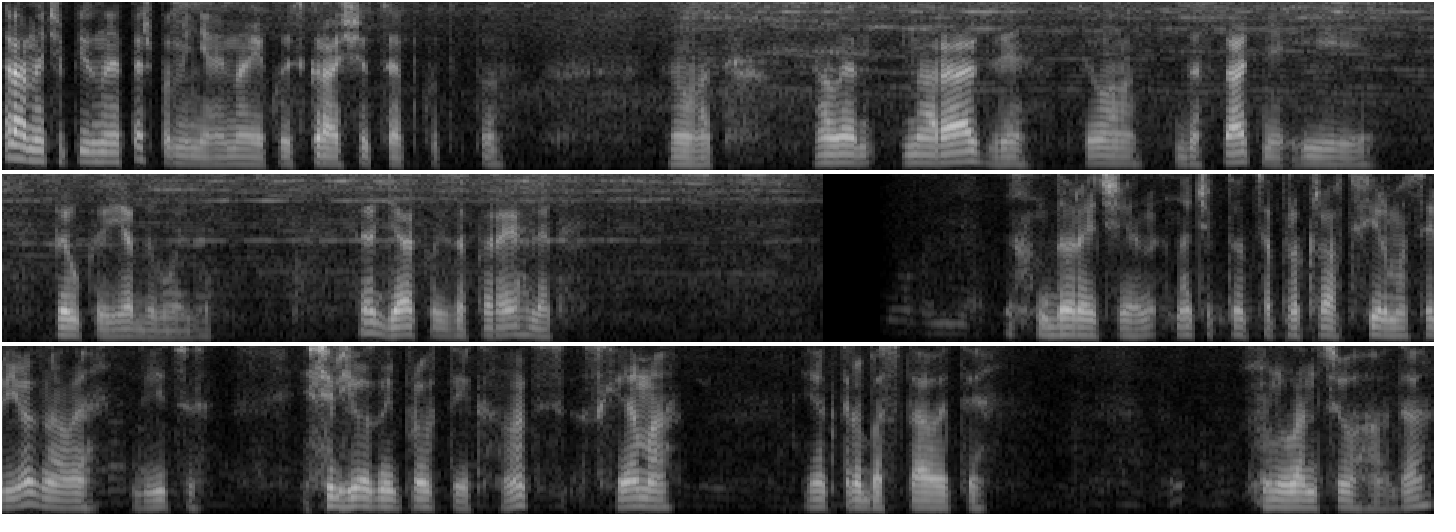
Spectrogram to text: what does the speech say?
Рано чи пізно я теж поміняю на якусь кращу цепку. Тобто, от. Але наразі цього достатньо і пилкою я довольний. Все, дякую за перегляд. До речі, начебто ця прокрафт фірма серйозна, але дивіться, серйозний провтик. От схема, як треба ставити ланцюга. Да?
